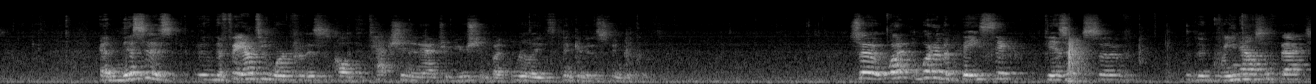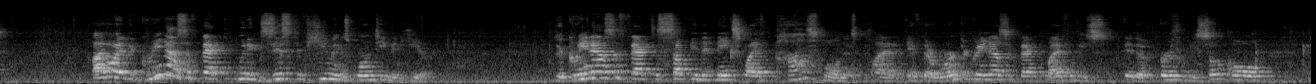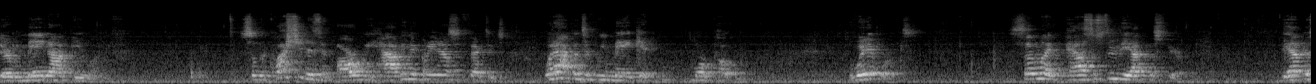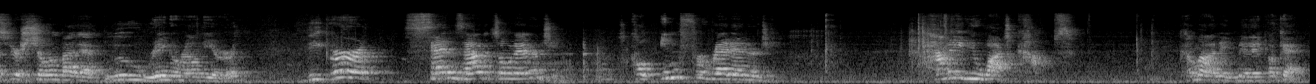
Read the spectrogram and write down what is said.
And this is, the fancy word for this is called detection and attribution, but really think of it as fingerprints. So what, what are the basic physics of the greenhouse effect? By the way, the greenhouse effect would exist if humans weren't even here. The greenhouse effect is something that makes life possible on this planet. If there weren't a greenhouse effect, life would be, eh, the Earth would be so cold, there may not be life. So the question isn't, are we having a greenhouse effect? It's, what happens if we make it more potent? The way it works, sunlight passes through the atmosphere. The atmosphere shown by that blue ring around the Earth. The Earth sends out its own energy. It's called infrared energy. How many of you watch Cops? Come on, admit it. Okay.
